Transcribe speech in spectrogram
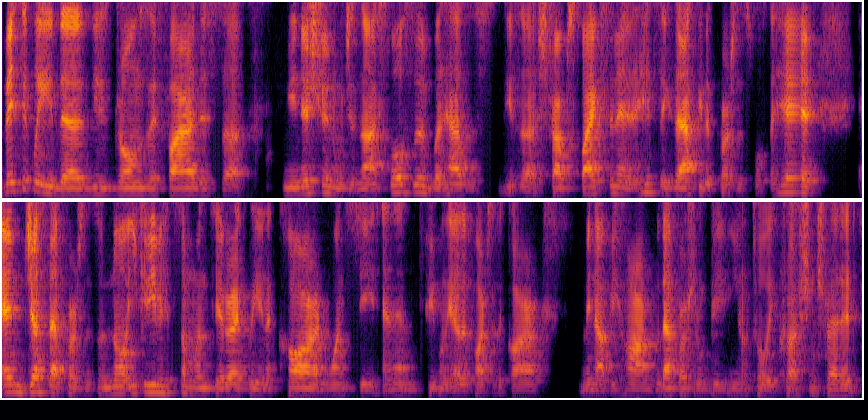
basically, the these drones they fire this uh, munition, which is not explosive, but has this, these uh, sharp spikes in it. It hits exactly the person it's supposed to hit, and just that person. So no, you could even hit someone theoretically in a car in one seat, and then people in the other parts of the car may not be harmed, but that person would be, you know, totally crushed and shredded.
